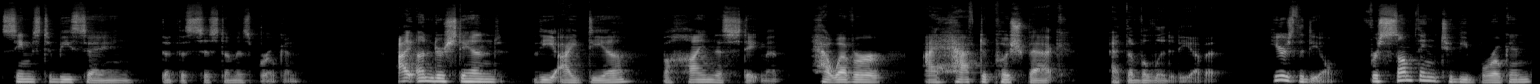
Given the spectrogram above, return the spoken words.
seems to be saying that the system is broken. I understand the idea behind this statement. However, I have to push back at the validity of it. Here's the deal for something to be broken,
